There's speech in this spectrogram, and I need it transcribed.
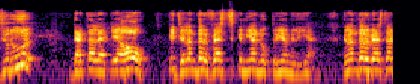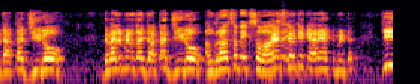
ਜ਼ਰੂਰ ਡਾਟਾ ਲੈ ਕੇ ਆਓ ਕਿ ਜਲੰਧਰ ਵੈਸਟ ਕਿੰਨੀਆਂ ਨੌਕਰੀਆਂ ਮਿਲੀਆਂ। ਜਲੰਧਰ ਵੈਸਟ ਦਾ ਡਾਟਾ ਜ਼ੀਰੋ ਡਿਵੈਲਪਮੈਂਟ ਦਾ ਡਾਟਾ ਜ਼ੀਰੋ ਅੰਗੁਰਾਲ ਸਾਹਿਬ ਇੱਕ ਸਵਾਲ ਮੈਂ ਇਸ ਕਰਕੇ ਕਹਿ ਰਿਹਾ ਇੱਕ ਮਿੰਟ ਕਿ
